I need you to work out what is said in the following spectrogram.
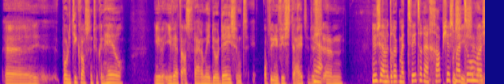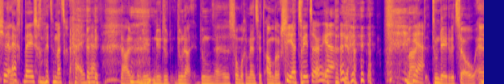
eh, politiek was natuurlijk een heel... Je, je werd er als het ware mee doordezemd op de universiteit. Dus Ja. ehm, Nu zijn we druk met Twitter en grapjes, maar Precies, toen en- was je en- echt bezig met de maatschappij. Ja. nou, nu, nu doen, doen, doen eh, sommige mensen het anders. Via Twitter, ja. Maar Ja. t- toen deden we het zo. En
